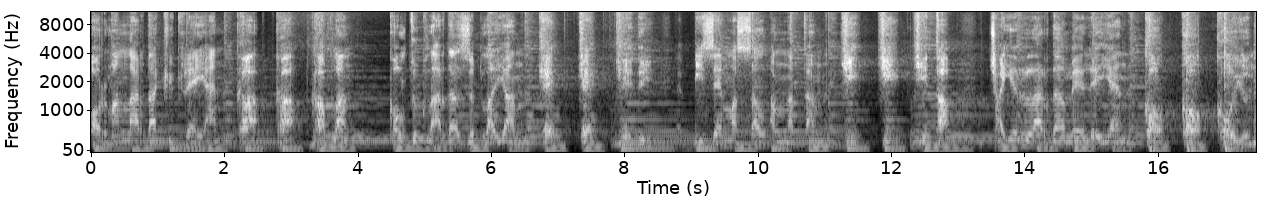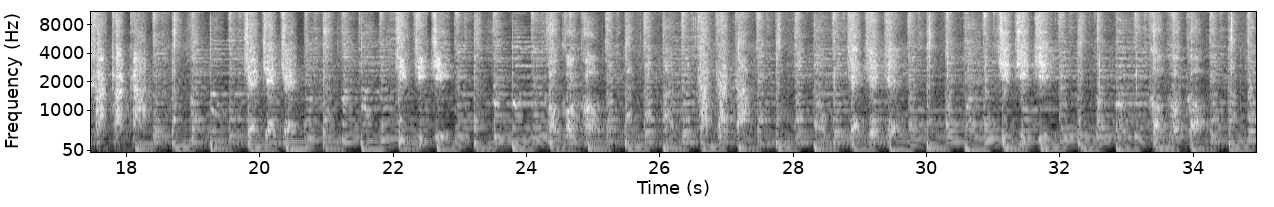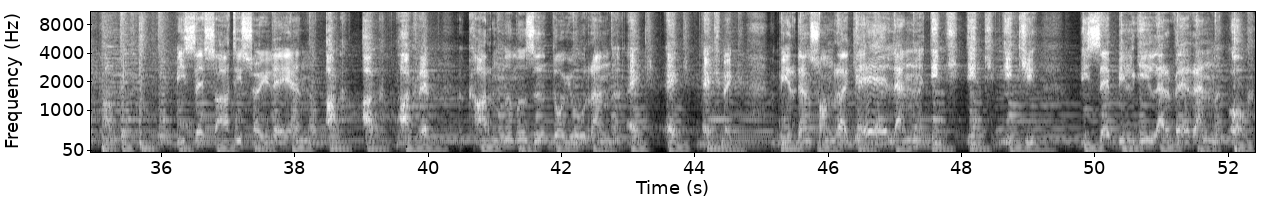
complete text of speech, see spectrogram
Ormanlarda kükreyen ka ka kaplan. Koltuklarda zıplayan ke ke kedi. Bize masal anlatan ki ki kitap. Çayırlarda meleyen ko ko koyun. Ka ka ka. Ke ke ke. Ki ki ki Ki ki ki Ko ko ko. Bize saati söyleyen ak ak akrep. Karnımızı doyuran ek ek ekmek. Birden sonra gelen ik ik iki. Bize bilgiler veren ok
